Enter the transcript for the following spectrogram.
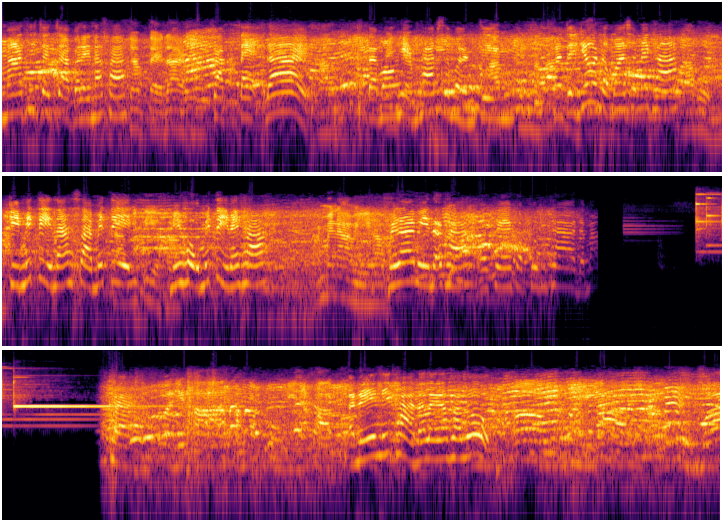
ามารถที่จะจับอะไรนะคะ จับแต่ได้ครับ จับแตะได้แต่มองเห็นภาพเสมือนจริงมันจะยื่นออกมาใช่ไหมคะ ครับผมกี่มิตินะสามมิติมิติครับ มีหกมิติไหมคะ ไม่น่ามีครับ ไม่ได้มีนะคะ โอเค ขอบคุณค่ะเดี๋ยวมาค่ะ สวัสดีค่ะสำหรับกลุ่มนี้นะคะอันนี้นี่ฐานอะไรนะคะลูก เอ่อมีนะคะผมว่า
